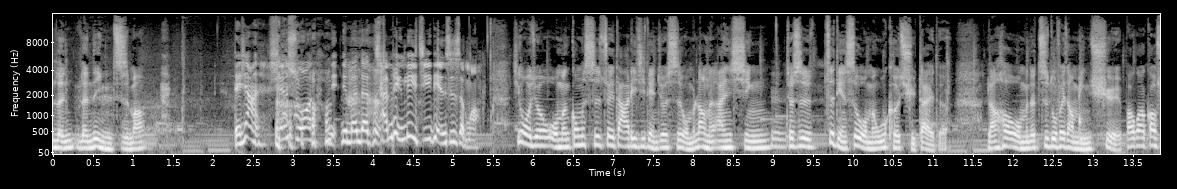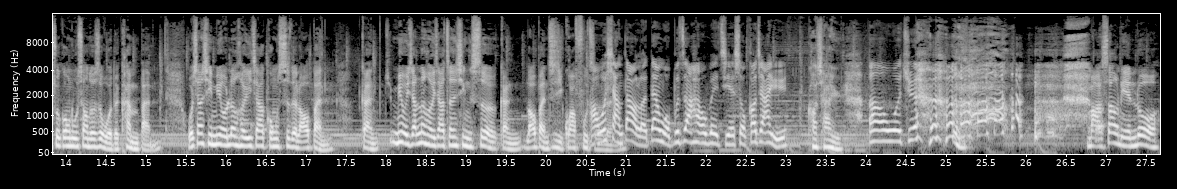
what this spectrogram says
人人的影子吗？等一下，先说 你你们的产品利基点是什么？其实我觉得我们公司最大的利基点就是我们让人安心，就是这点是我们无可取代的。然后我们的制度非常明确，包括高速公路上都是我的看板。我相信没有任何一家公司的老板敢，没有一家任何一家征信社敢老板自己挂负责。好，我想到了，但我不知道他会不会接受。高佳瑜，高佳瑜，呃，我觉得。马上联络。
